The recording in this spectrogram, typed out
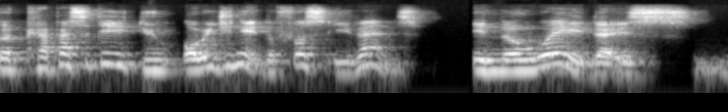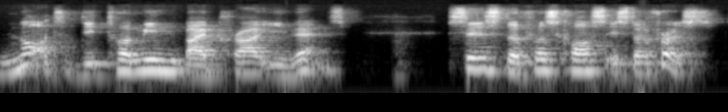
the capacity to originate the first event in a way that is not determined by prior events, since the first cause is the first.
